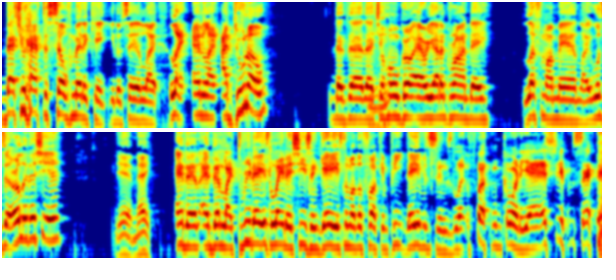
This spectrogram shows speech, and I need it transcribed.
that you have to self medicate. You know what I'm saying? Like, like, and like, I do know that that, that your mm-hmm. homegirl Ariana Grande left my man. Like, was it early this year? yeah, May. And then, and then, like three days later, she's engaged to motherfucking Pete Davidson's le- fucking corny ass. You know what I'm saying?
